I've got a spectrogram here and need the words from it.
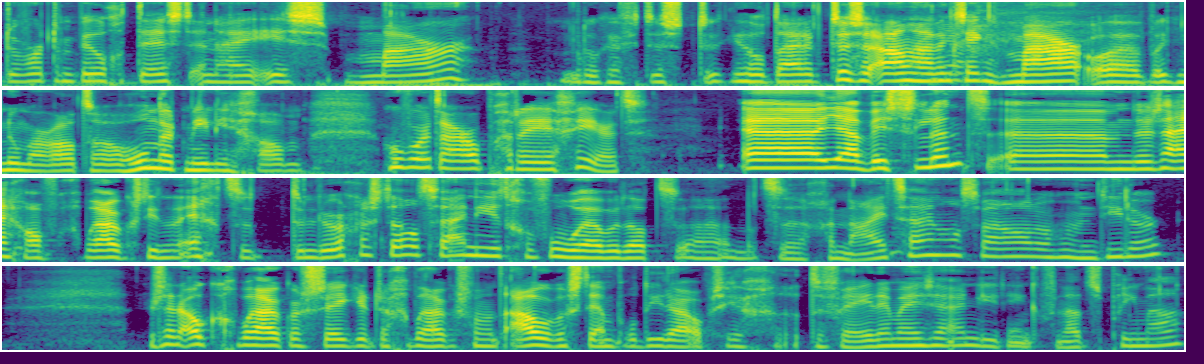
er wordt een pil getest en hij is maar, doe ik even tussen, heel duidelijk tussen aanhalingstekens, maar, eh, ik noem maar wat, eh, 100 milligram. Hoe wordt daarop gereageerd? Eh, ja, wisselend. Ehm, er zijn gewoon gebruikers die dan echt teleurgesteld zijn. Die het gevoel hebben dat, eh, dat ze genaaid zijn als het ware door hun dealer. Er zijn ook gebruikers, zeker de gebruikers van het oudere stempel, die daar op zich tevreden mee zijn. Die denken van nou, dat is prima.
